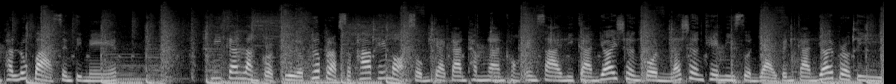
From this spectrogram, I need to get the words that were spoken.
2,000 ลูกบาศก์เซนติเมตรมีการหลั่งกรดเกลือเพื่อปรับสภาพให้เหมาะสมแก่การทำงานของเอนไซม์มีการย่อยเชิงกล และเชิงเคมีส่วนใหญ่เป็นการย่อยโปรตีน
